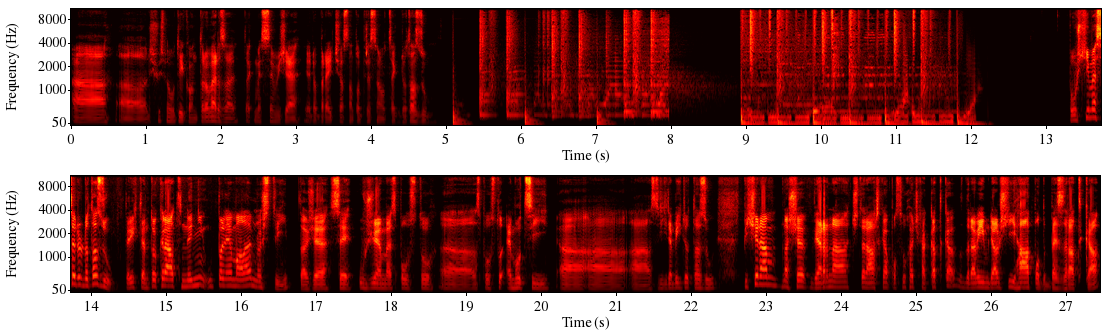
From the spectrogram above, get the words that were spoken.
a, a když už jsme u té kontroverze, tak myslím, že je dobrý čas na to přesunout se k dotazům. Pouštíme se do dotazů, kterých tentokrát není úplně malé množství, takže si užijeme spoustu, uh, spoustu emocí a, a, a zvídavých dotazů. Píše nám naše věrná čtenářka posluchačka Katka, zdravím další hápod Bezradka, uh,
